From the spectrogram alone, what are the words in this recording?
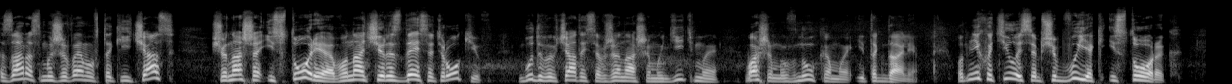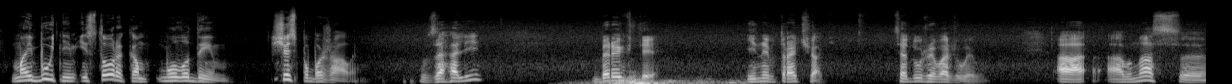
зараз ми живемо в такий час, що наша історія, вона через 10 років буде вивчатися вже нашими дітьми, вашими внуками і так далі. От мені хотілося б, щоб ви, як історик, майбутнім історикам молодим, щось побажали. Взагалі берегти і не втрачати. Це дуже важливо. А, а в нас е,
